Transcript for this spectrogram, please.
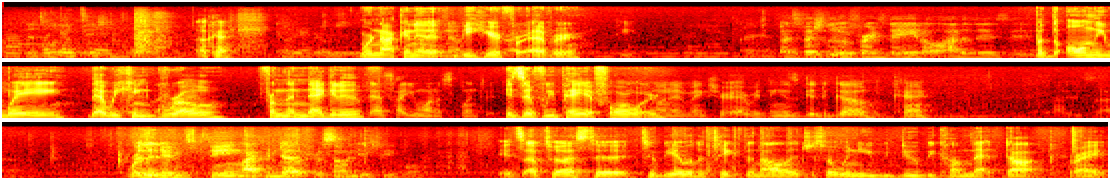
Um, what they tell you. Okay. We're not gonna be here forever. Especially with first aid, a lot of this is. But the only way that we can grow from the negative That's how you want to splint it. is if we pay it You forward. want to make sure everything is good to go. Okay. We're the difference between life and death for some of these people. It's up to us to, to be able to take the knowledge. So when you do become that doc, right?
